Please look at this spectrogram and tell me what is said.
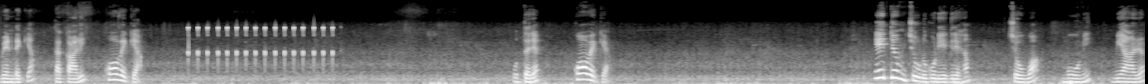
വെണ്ടയ്ക്ക തക്കാളി കോവയ്ക്ക. ഉത്തരം കോവയ്ക്ക. ഏറ്റവും ചൂട് കൂടിയ ഗ്രഹം ചൊവ്വ ഭൂമി വ്യാഴം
